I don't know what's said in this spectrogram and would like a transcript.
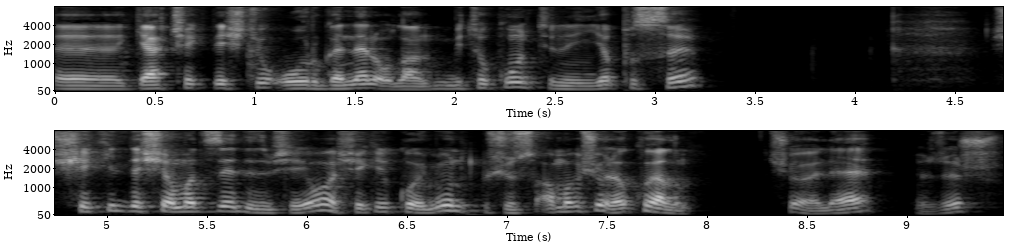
e, gerçekleştiği organel olan mitokondrinin yapısı şekilde şematize edildiği bir şey ama şekil koymayı unutmuşuz. Ama şöyle koyalım. Şöyle özür.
